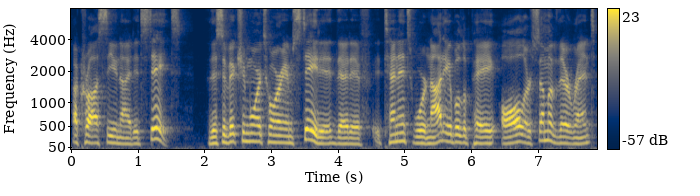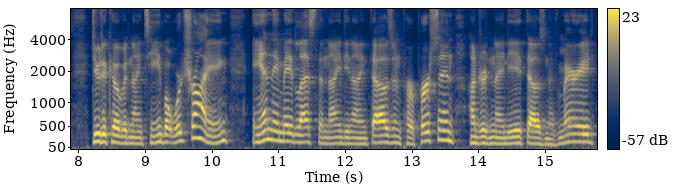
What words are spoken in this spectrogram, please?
across the United States. This eviction moratorium stated that if tenants were not able to pay all or some of their rent due to COVID-19, but were trying and they made less than 99,000 per person, 198,000 if married,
